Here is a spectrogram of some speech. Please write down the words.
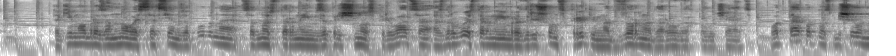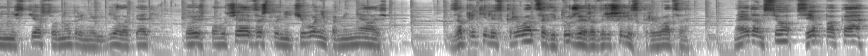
Таким образом, новость совсем запутанная. С одной стороны, им запрещено скрываться, а с другой стороны, им разрешен скрытый надзор на дорогах получается. Вот так вот насмешило Министерство внутренних дел опять. То есть получается, что ничего не поменялось. Запретили скрываться и тут же разрешили скрываться. На этом все. Всем пока.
